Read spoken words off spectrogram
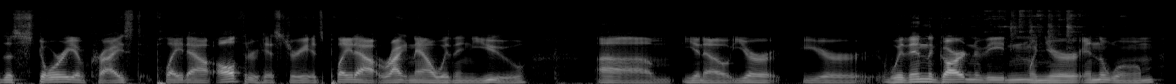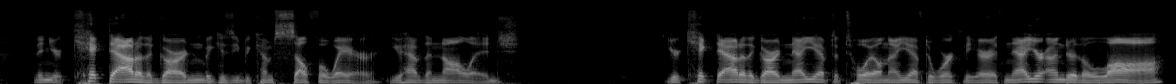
the story of Christ played out all through history. It's played out right now within you. Um, you know, you're you're within the Garden of Eden when you're in the womb. Then you're kicked out of the garden because you become self-aware. You have the knowledge. You're kicked out of the garden. Now you have to toil. Now you have to work the earth. Now you're under the law,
